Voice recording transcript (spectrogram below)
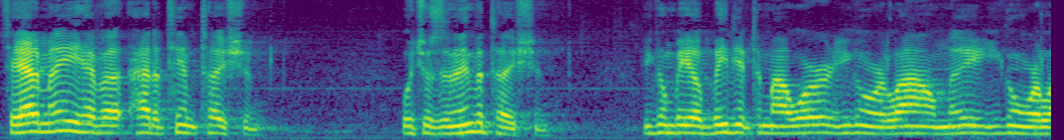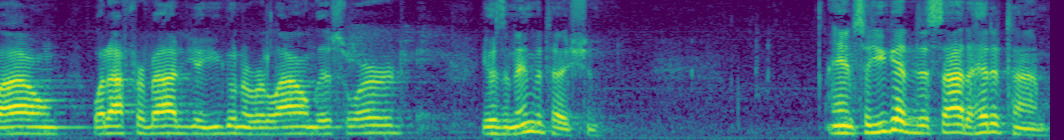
See, Adam and Eve have a, had a temptation, which was an invitation. You're going to be obedient to my word. You're going to rely on me. You're going to rely on what I've provided you. You're going to rely on this word. It was an invitation. And so you got to decide ahead of time.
